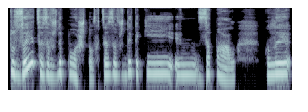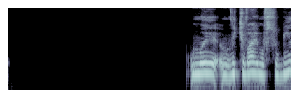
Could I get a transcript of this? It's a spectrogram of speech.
тузи це завжди поштовх, це завжди такий ем, запал, коли ми відчуваємо в собі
